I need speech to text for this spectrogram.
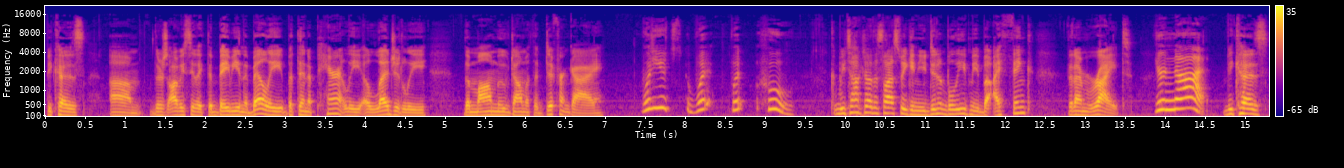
because um, there's obviously like the baby in the belly, but then apparently, allegedly, the mom moved on with a different guy. What do you? What? What? Who? We talked about this last week, and you didn't believe me, but I think that I'm right You're not. because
